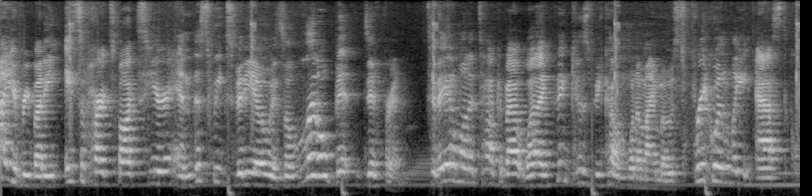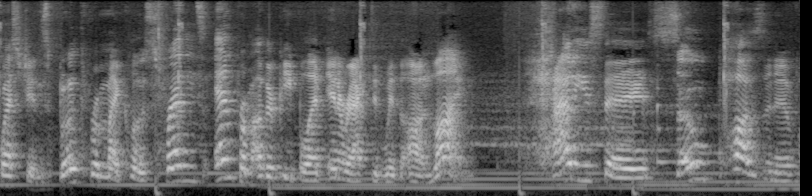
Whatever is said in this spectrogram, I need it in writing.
Hi everybody, Ace of Hearts Fox here, and this week's video is a little bit different. Today I want to talk about what I think has become one of my most frequently asked questions, both from my close friends and from other people I've interacted with online. How do you stay so positive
